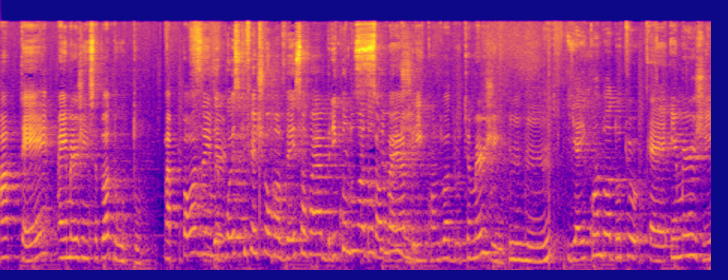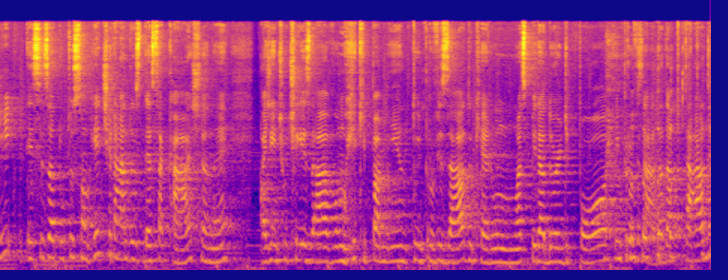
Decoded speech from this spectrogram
até a emergência do adulto. Após a emer... Depois que fechou uma vez, só vai abrir quando o adulto só emergir. vai abrir quando o adulto emergir. Uhum. E aí, quando o adulto é, emergir, esses adultos são retirados dessa caixa, né? A gente utilizava um equipamento improvisado, que era um aspirador de pó improvisado, adaptado.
